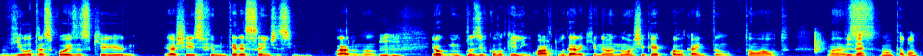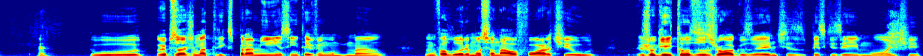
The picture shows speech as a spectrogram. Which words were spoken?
vi outras coisas que eu achei esse filme interessante, assim. Claro, não. Uhum. Eu, inclusive, coloquei ele em quarto lugar aqui, não, não achei que ia colocar em tão, tão alto. Mas. Pois é, não, tá bom. O, o episódio de Matrix, pra mim, assim, teve um- uma- um valor emocional forte. Eu joguei todos os jogos antes, pesquisei um monte.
